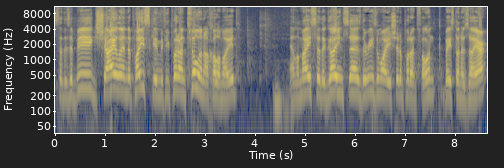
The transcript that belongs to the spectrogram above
So there's a big shaila in the paiskim if you put on tefillin on Chol Hamoed. And Lamaisa, the Gaon says the reason why you shouldn't put on tefillin, based on a Zohar,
